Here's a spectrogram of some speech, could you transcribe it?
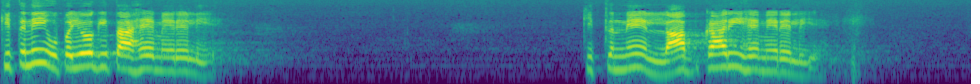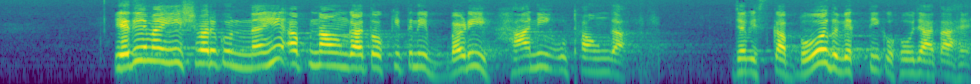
कितनी उपयोगिता है मेरे लिए। कितने लाभकारी है मेरे लिए। यदि मैं ईश्वर को नहीं अपनाऊँगा तो कितनी बड़ी हानि उठाऊँगा। जब इसका बोध व्यक्ति को हो जाता है,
